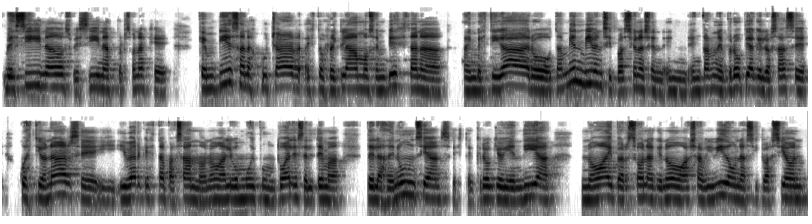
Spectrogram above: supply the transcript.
vecinos, vecinas, personas que, que empiezan a escuchar estos reclamos, empiezan a, a investigar o también viven situaciones en, carne propia que los hace cuestionarse y, ver qué está pasando, ¿no? Algo muy puntual es el tema de las denuncias. Este, creo que hoy en día no hay persona que no haya vivido una situación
